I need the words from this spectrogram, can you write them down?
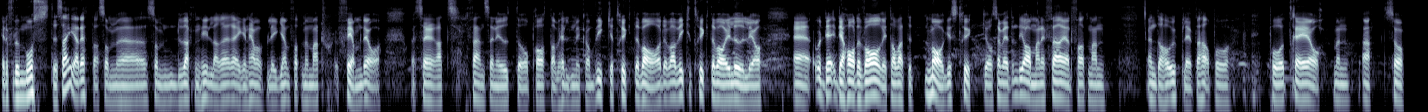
är det för du måste säga detta som, eh, som du verkligen hyllar er egen hemmapublik jämfört med match fem då? Och jag ser att fansen är ute och pratar väldigt mycket om vilket tryck det var. Det var vilket tryck det var i Luleå. Eh, och det, det har det varit. Det har varit ett magiskt tryck och sen vet inte jag om man är färgad för att man inte har upplevt det här på, på tre år. Men ja, så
